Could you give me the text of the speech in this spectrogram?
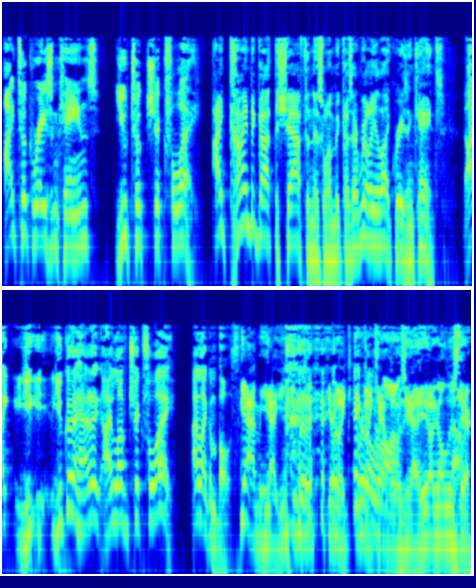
I took Raising Canes. You took Chick fil A. I kind of got the shaft in this one because I really like Raising Canes. I, you, you could have had it. I love Chick fil A. I like them both. Yeah, I mean, yeah, you, you really, you really, Can't you really can't wrong. lose. Yeah, you don't, you don't lose No. there.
